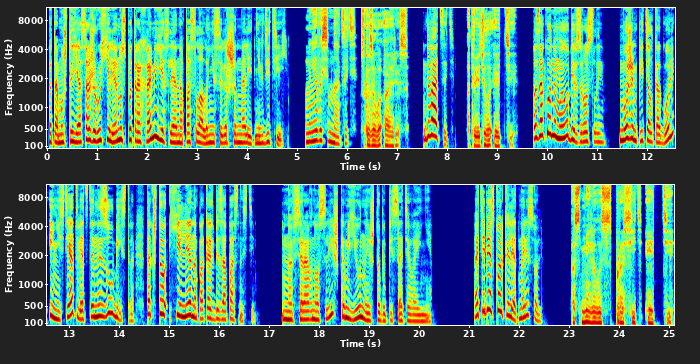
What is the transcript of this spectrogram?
Потому что я сожру Хелену с потрохами, если она послала несовершеннолетних детей. Мне восемнадцать, сказала Айрис. Двадцать, ответила Этти. По закону мы обе взрослые. Можем пить алкоголь и нести ответственность за убийство. Так что Хелена пока в безопасности. Но все равно слишком юные, чтобы писать о войне. А тебе сколько лет, Марисоль? Осмелилась спросить Этти.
